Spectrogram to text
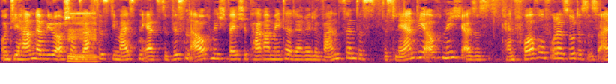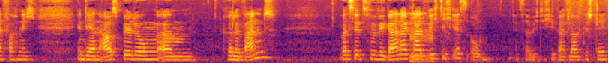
Und die haben dann, wie du auch schon mhm. sagtest, die meisten Ärzte wissen auch nicht, welche Parameter da relevant sind. Das, das lernen die auch nicht. Also es ist kein Vorwurf oder so. Das ist einfach nicht in deren Ausbildung ähm, relevant, was jetzt für Veganer gerade mhm. wichtig ist. Oh, jetzt habe ich dich hier gerade laut gestellt.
